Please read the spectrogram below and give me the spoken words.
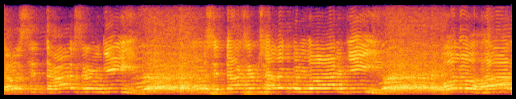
सब सिद्धाश्रम की। सब सिद्धाश्रम साधक परिवार की। बोलो, हर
